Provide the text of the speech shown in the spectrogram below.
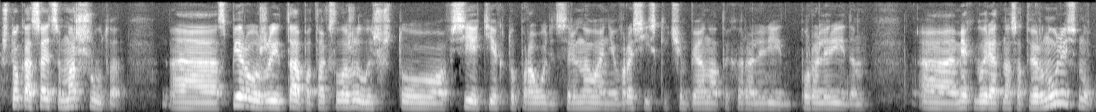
Что касается маршрута, с первого же этапа так сложилось, что все те, кто проводит соревнования в российских чемпионатах по ралли-рейдам, мягко говоря, от нас отвернулись. Ну,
